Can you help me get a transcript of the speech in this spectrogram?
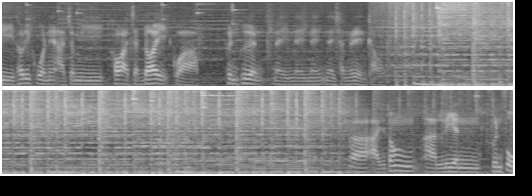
ดี เท่าที่ควรเนี่ยอาจจะมีเขาอาจจะด้อยกว่าเพื่อนๆในในในในชั้นเรียนเขา อาจจะต้องเรียนฟื้นฟู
